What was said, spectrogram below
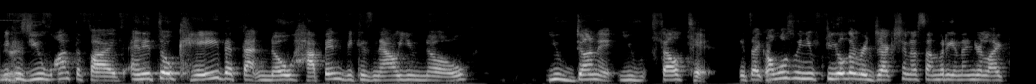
because you want the five. And it's okay that that no happened because now you know you've done it, you've felt it. It's like almost when you feel the rejection of somebody and then you're like,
